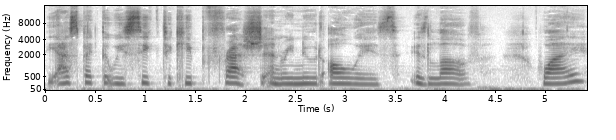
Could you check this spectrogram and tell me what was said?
the aspect that we seek to keep fresh and renewed always, is love. Why?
